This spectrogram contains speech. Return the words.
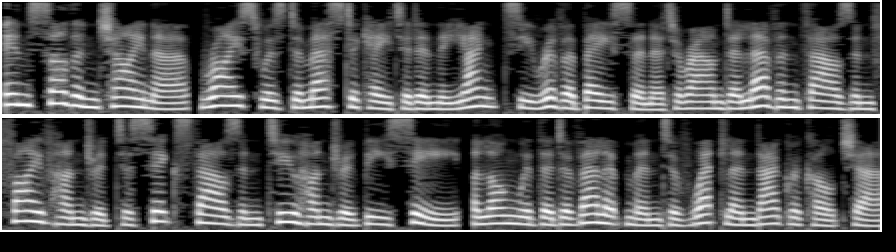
In southern China, rice was domesticated in the Yangtze River Basin at around 11,500 to 6,200 BC, along with the development of wetland agriculture,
